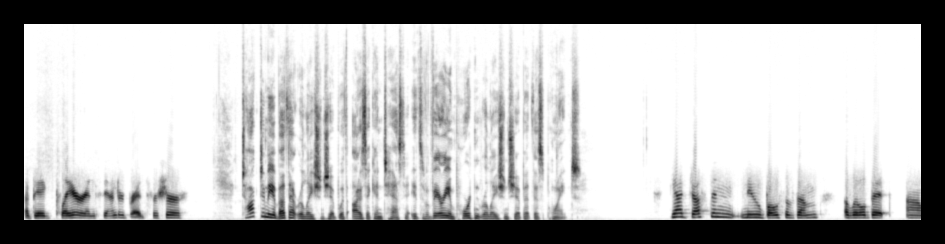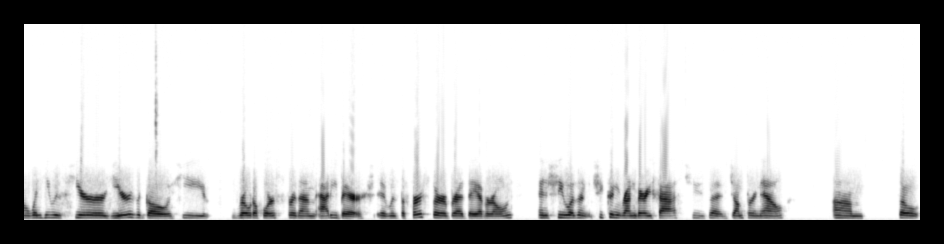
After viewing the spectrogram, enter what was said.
a big player in standard standardbreds for sure. Talk to me about that relationship with Isaac and Tess. It's a very important relationship at this point. Yeah, Justin knew both of them a little bit uh, when he was here years ago. He rode a horse for them, Addie Bear. It was the first thoroughbred they ever owned, and she wasn't she couldn't run very fast. She's a jumper now. Um, so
